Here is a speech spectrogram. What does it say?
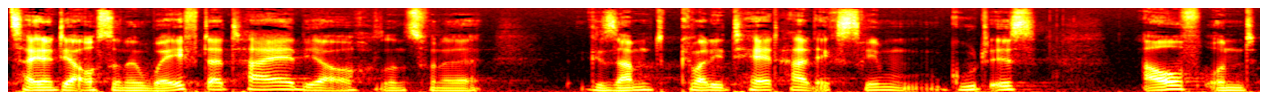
zeichnet ja auch so eine Wave-Datei, die ja auch sonst von der Gesamtqualität halt extrem gut ist, auf und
